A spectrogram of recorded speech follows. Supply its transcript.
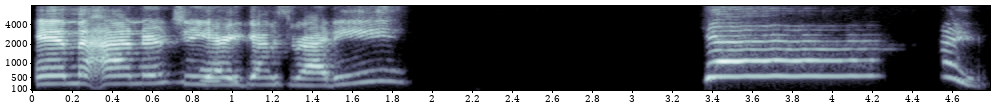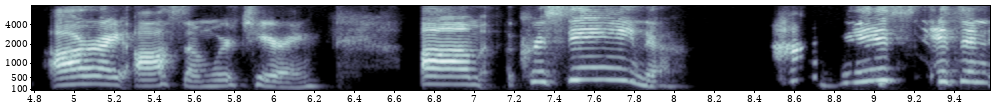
In the energy. Are you guys ready? Yay! All right, awesome. We're cheering. Um, Christine, this is an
